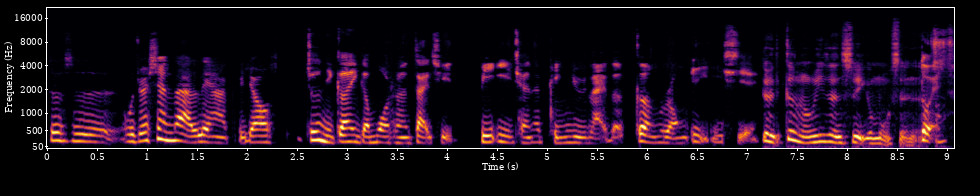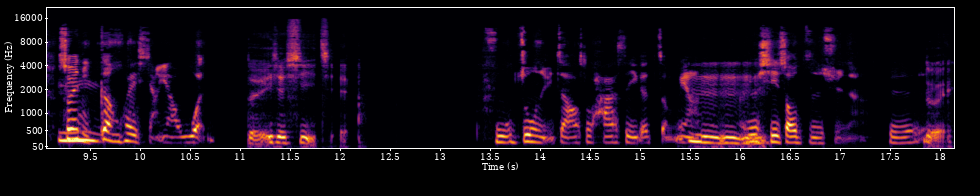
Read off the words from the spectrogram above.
就是我觉得现在的恋爱比较，就是你跟一个陌生人在一起，比以前的频率来的更容易一些。对，更容易认识一个陌生人啊，对，所以你嗯。更会想要问，对一些细节啊，辅助你知道说他是一个怎么样，嗯嗯嗯，就吸收资讯啊，就是对，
